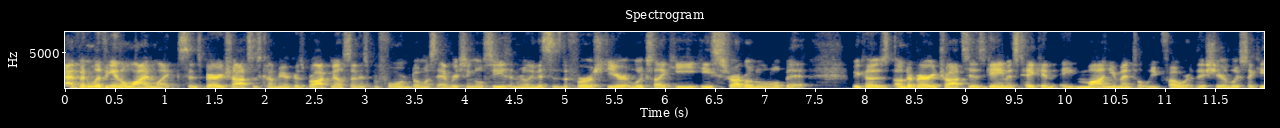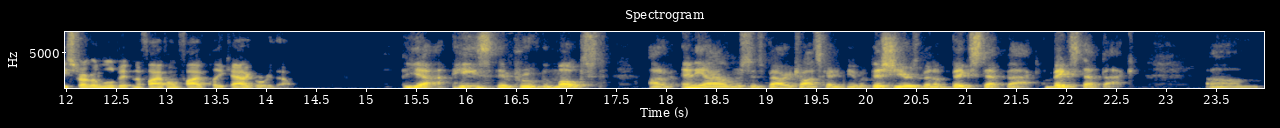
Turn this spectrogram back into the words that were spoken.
I've been living in the limelight since Barry Trotz has come here because Brock Nelson has performed almost every single season. Really, this is the first year it looks like he he struggled a little bit because under Barry Trotz, his game has taken a monumental leap forward. This year, looks like he struggled a little bit in the five on five play category, though. Yeah, he's improved the most out of any Islander since Barry Trotz came here, but this year has been a big step back. A big step back. Um,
